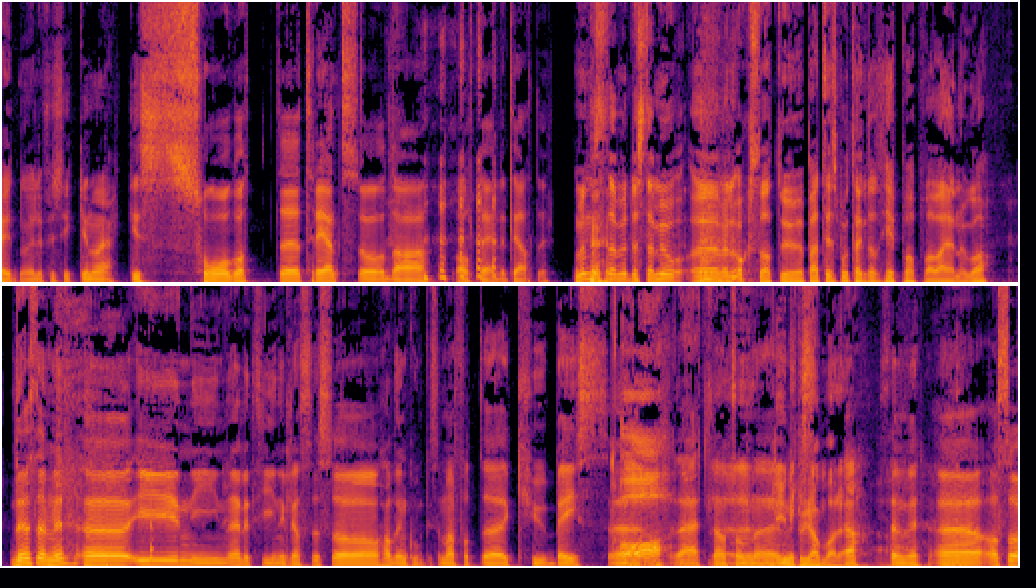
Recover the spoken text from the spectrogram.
høyden eller fysikken, og jeg er ikke så godt uh, trent, så da valgte jeg heller teater. Men det stemmer, det stemmer jo vel også at du på et tidspunkt tenkte at hiphop var veien å gå. Det stemmer. Uh, I niende eller tiende klasse så hadde en kompis av meg fått uh, Cubase. Uh, oh, det er et eller annet sånn uh, Lydprogram, bare. Ja, stemmer. Eh, og så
